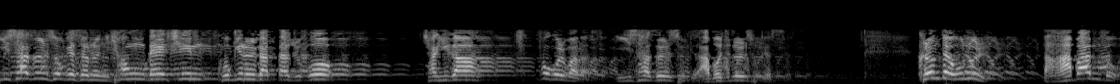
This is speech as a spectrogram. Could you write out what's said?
이삭을 속여서는 형 대신 고기를 갖다 주고 자기가 축복을 받았어. 이삭을 속여, 아버지를 속였어. 그런데 오늘 나반도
